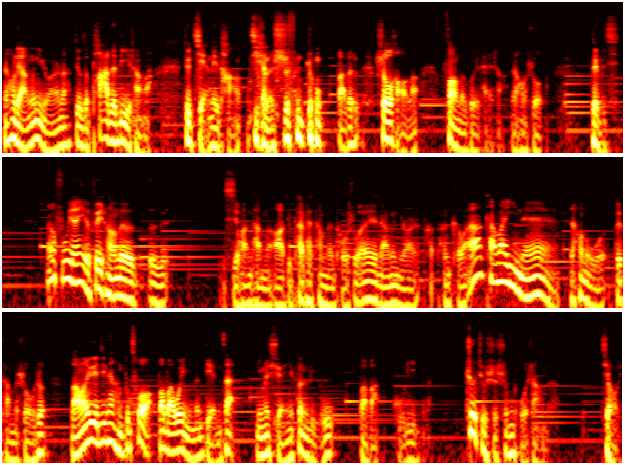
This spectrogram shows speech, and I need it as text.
然后两个女儿呢，就在趴在地上啊，就捡那糖，捡了十分钟，把它收好了，放到柜台上，然后说：“对不起。”然后服务员也非常的呃。喜欢他们啊，就拍拍他们的头，说：“哎，两个女儿很很可爱啊，看外衣呢。”然后呢，我对他们说：“我说，朗朗月今天很不错，爸爸为你们点赞，你们选一份礼物，爸爸鼓励你们。这就是生活上的教育。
